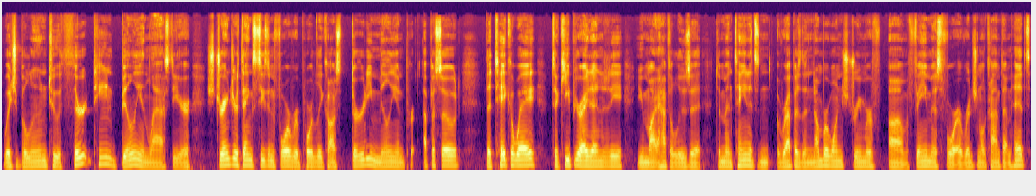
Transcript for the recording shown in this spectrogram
which ballooned to 13 billion last year. Stranger Things season 4 reportedly cost 30 million per episode. The takeaway to keep your identity, you might have to lose it. To maintain its rep as the number one streamer um, famous for original content hits,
